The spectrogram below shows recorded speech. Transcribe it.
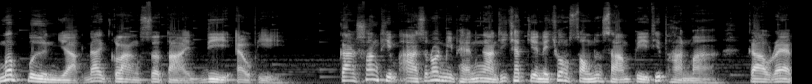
เมื่อปืนอยากได้กลางสไตล์ DLP การสร้างทีมอาร์เซนอลมีแผนงานที่ชัดเจนในช่วง 2-3 ปีที่ผ่านมา ก้าวแรก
